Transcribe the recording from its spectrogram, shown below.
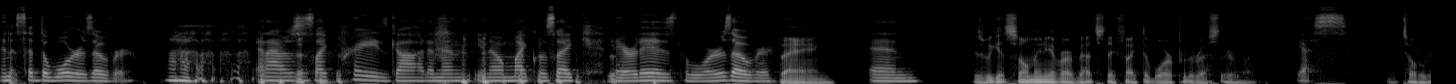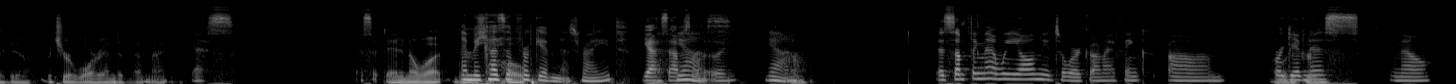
and it said "The War Is Over." And I was just like, praise God. And then, you know, Mike was like, there it is. The war is over. Bang. And Because we get so many of our vets, they fight the war for the rest of their life. yes, They totally do. But your war ended that night. yes. Yes, it And did. you know what? and There's because of forgiveness, right? yes, absolutely. Yeah. Yeah. It's something that we all need to work on. I think um, I forgiveness, you know,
